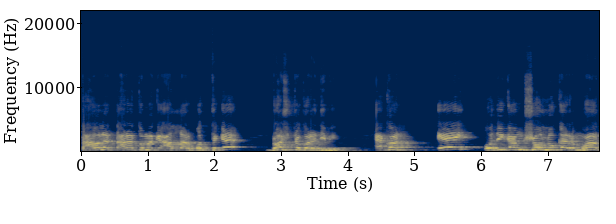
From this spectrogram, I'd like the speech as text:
তাহলে তারা তোমাকে আল্লাহর পথ থেকে ভ্রষ্ট করে দিবে। এখন এই অধিকাংশ লোকের মত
